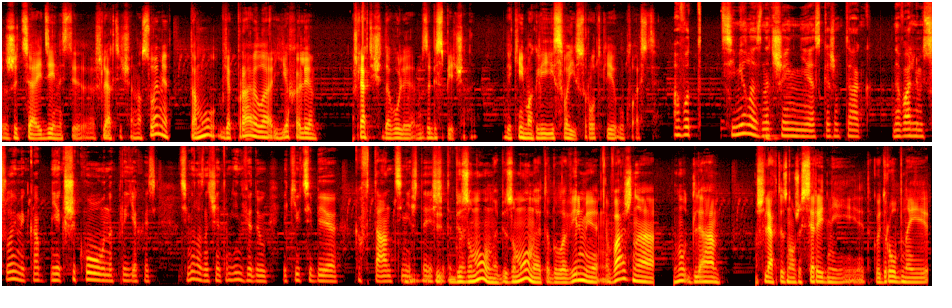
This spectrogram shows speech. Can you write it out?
жыцця і дзейнасці шляхціча на соме. Таму як правіла ехалі шляхцічы даволі забяспечаны якія маглі і свае сродкі ўкласці. А вот ці мела значэнне скажем так навальным сойме каб неяк шыкоўна прыехаць ці мела значэнне там я не ведаю які ў цябе кафтан ці нешта яшчэ безумоўна безумоўна это было вельмі важна ну для шляхты зноў жа сярэдняй такой дробнай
